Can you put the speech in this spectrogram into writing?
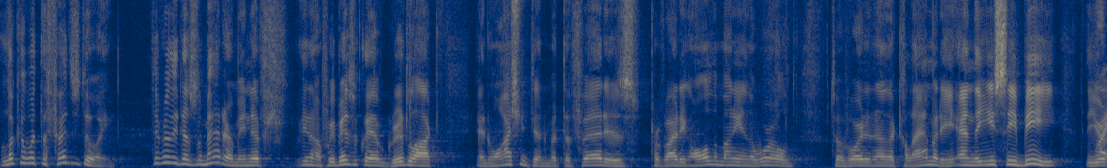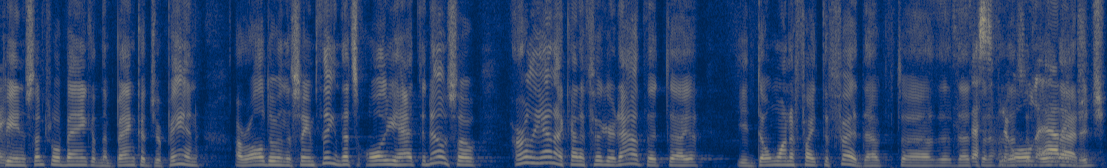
look at what the Fed's doing. It really doesn't matter. I mean, if you know, if we basically have gridlock in Washington, but the Fed is providing all the money in the world to avoid another calamity, and the ECB, the Right. European Central Bank, and the Bank of Japan are all doing the same thing. That's all you had to know. So early on, I kind of figured out that uh, you don't want to fight the Fed. That, uh, that that's, That's an old adage.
